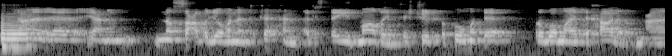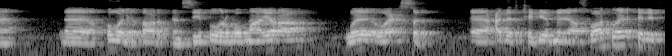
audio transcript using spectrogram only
كان يعني من الصعب اليوم أن نتكهن السيد ماضي بتشكيل حكومته ربما يتحالف مع قوى الإطار التنسيقي وربما يرى ويحصل عدد كبير من الأصوات ويختلف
